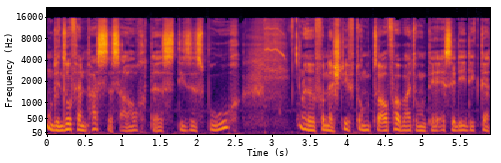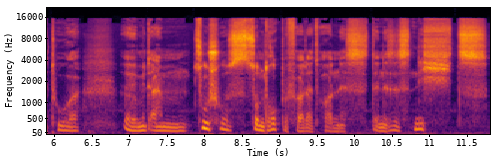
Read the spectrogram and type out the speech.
Und insofern passt es auch, dass dieses Buch äh, von der Stiftung zur Aufarbeitung der SED-Diktatur äh, mit einem Zuschuss zum Druck befördert worden ist. Denn es ist nichts,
